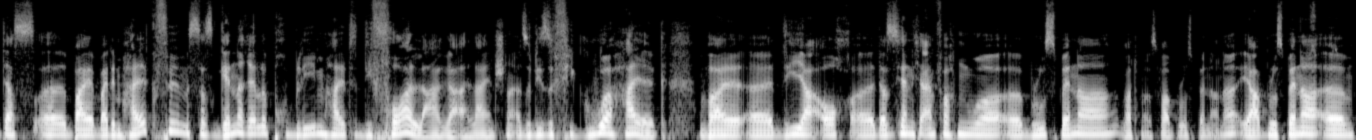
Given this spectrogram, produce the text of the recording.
dass äh, bei, bei dem Hulk-Film ist das generelle Problem halt die Vorlage allein schon. Also diese Figur Hulk, weil äh, die ja auch, äh, das ist ja nicht einfach nur äh, Bruce Banner, warte mal, das war Bruce Banner, ne? Ja, Bruce Banner, ähm,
